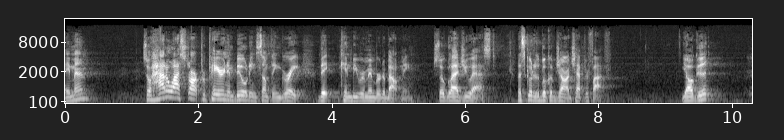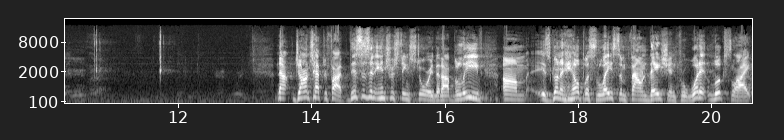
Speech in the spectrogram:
Amen? So, how do I start preparing and building something great that can be remembered about me? So glad you asked. Let's go to the book of John, chapter 5. Y'all good? Now, John chapter 5, this is an interesting story that I believe um, is going to help us lay some foundation for what it looks like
